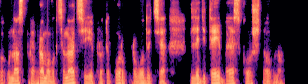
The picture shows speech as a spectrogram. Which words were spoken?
у нас програма вакцинації проти кору проводиться для дітей безкоштовно.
